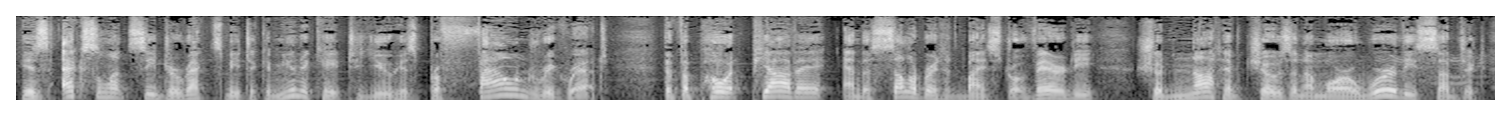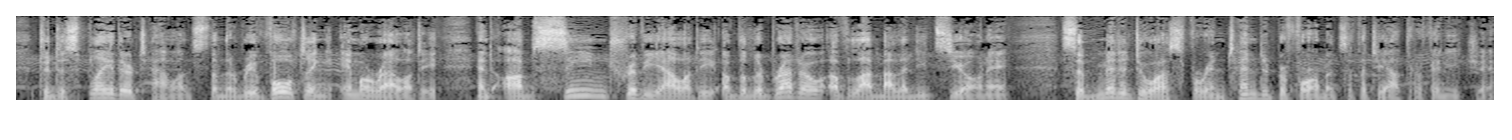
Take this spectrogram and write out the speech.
His Excellency directs me to communicate to you his profound regret that the poet Piave and the celebrated maestro Verdi should not have chosen a more worthy subject to display their talents than the revolting immorality and obscene triviality of the libretto of La Maledizione submitted to us for intended performance at the Teatro Fenice.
